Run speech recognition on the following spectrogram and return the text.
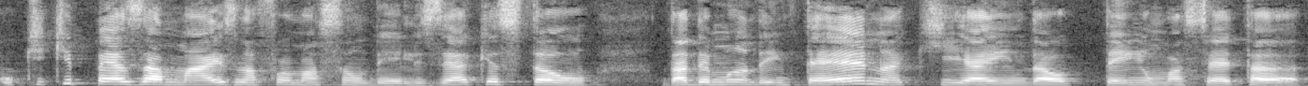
o que, que, pesa mais na formação deles? É a questão da demanda interna, que ainda tem uma certa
